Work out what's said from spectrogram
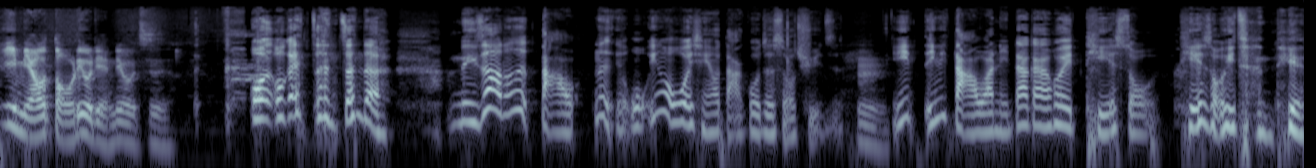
一秒抖六点六次。我我跟真真的，你知道那是打那我，因为我以前有打过这首曲子，嗯，你你打完，你大概会铁手铁手一整天，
